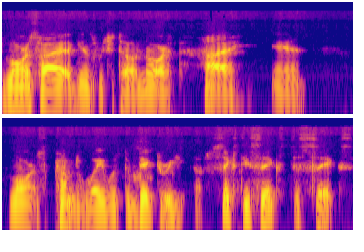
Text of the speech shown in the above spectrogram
Lawrence High against Wichita North High, and Lawrence comes away with the victory of 66 to 6.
